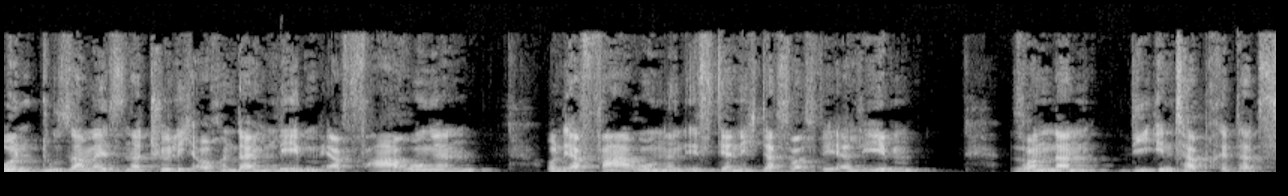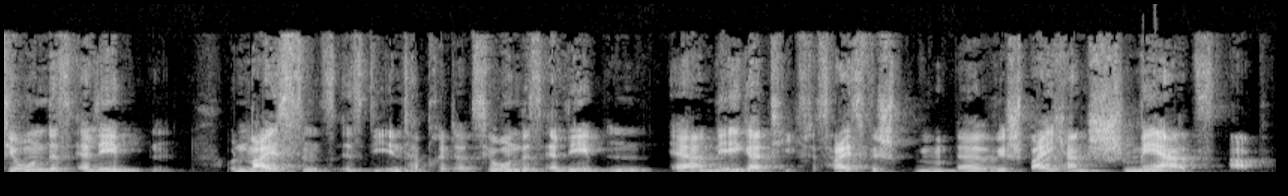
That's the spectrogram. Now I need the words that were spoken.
Und du sammelst natürlich auch in deinem Leben Erfahrungen. Und Erfahrungen ist ja nicht das, was wir erleben, sondern die Interpretation des Erlebten. Und meistens ist die Interpretation des Erlebten eher negativ. Das heißt, wir, äh, wir speichern Schmerz ab.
